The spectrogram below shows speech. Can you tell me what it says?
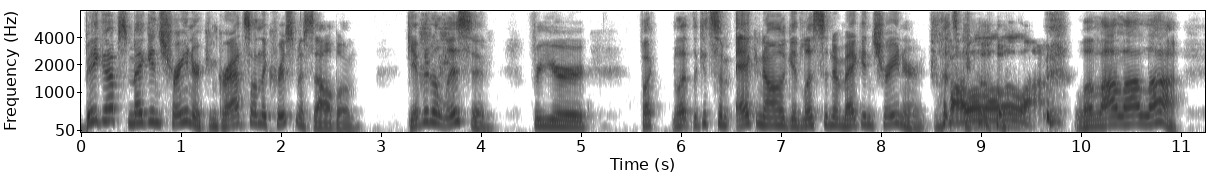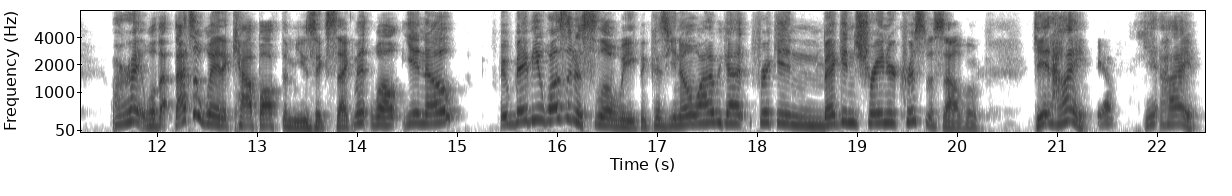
Big ups, Meghan Trainor. Congrats on the Christmas album. Give it a listen for your fuck. Let us get some eggnog and listen to Meghan Trainor. Let's la la go. la la. La la la la. All right. Well, that, that's a way to cap off the music segment. Well, you know, maybe it wasn't a slow week because you know why we got freaking Meghan Trainor Christmas album. Get hype. Yep. Get hype.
